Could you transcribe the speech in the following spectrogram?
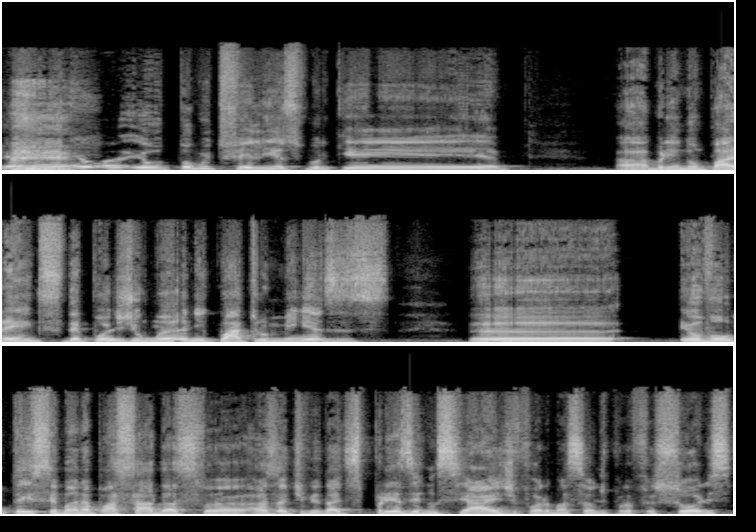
Eu, eu, eu tô muito feliz porque, abrindo um parênteses, depois de um ano e quatro meses, uh, eu voltei semana passada às, às atividades presenciais de formação de professores.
